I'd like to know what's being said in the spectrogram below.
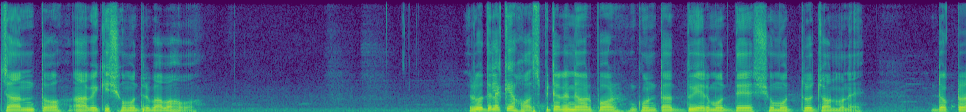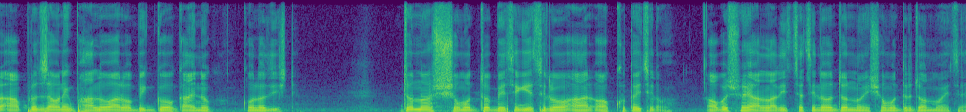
জানতো আবেগই সমুদ্রের বাবা হব। রোদেলাকে হসপিটালে নেওয়ার পর ঘণ্টা দুয়ের মধ্যে সমুদ্র জন্ম নেয়। ডক্টর আফরোজা অনেক ভালো আর অভিজ্ঞ গাইনোকোলজিস্ট। জন্য সমুদ্র বেঁচে গিয়েছিল আর অক্ষতই ছিল। অবশ্যই আল্লাহর ইচ্ছা ছিল জন্যই সমুদ্রের জন্ম হয়েছে।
